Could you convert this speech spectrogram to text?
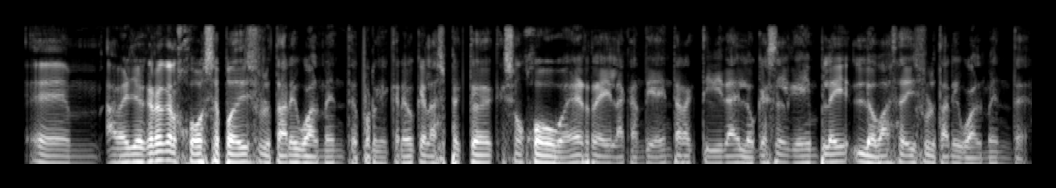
Em, a ver, yo creo que el juego se puede disfrutar igualmente, porque creo que el aspecto de que es un juego VR y la cantidad de interactividad y lo que es el gameplay lo vas a disfrutar igualmente.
